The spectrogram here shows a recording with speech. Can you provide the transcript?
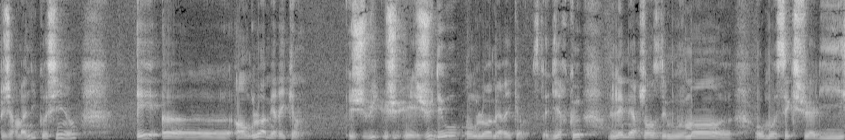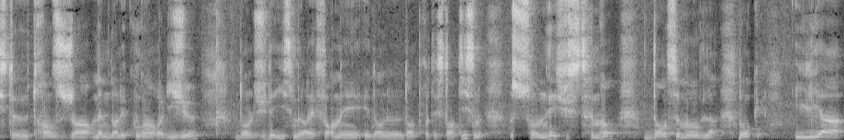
germanique aussi, hein, et euh, anglo-américain et judéo-anglo-américain. C'est-à-dire que l'émergence des mouvements euh, homosexualistes, transgenres, même dans les courants religieux, dans le judaïsme réformé et dans le, dans le protestantisme, sont nés justement dans ce monde-là. Donc il y a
